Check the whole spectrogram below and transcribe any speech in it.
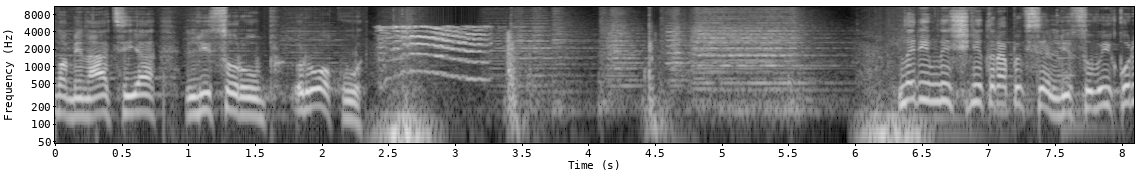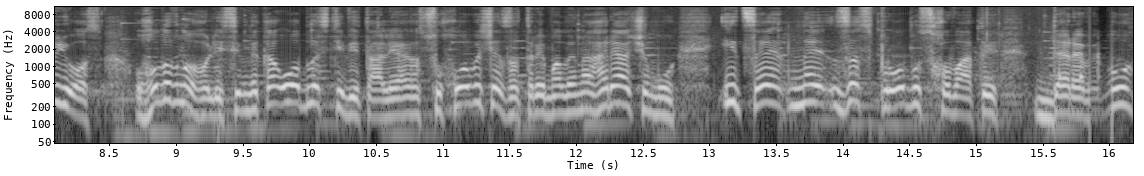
номінація Лісоруб року. На Рівненщині трапився лісовий курйоз. Головного лісівника області Віталія Суховича затримали на гарячому. І це не за спробу сховати деревину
